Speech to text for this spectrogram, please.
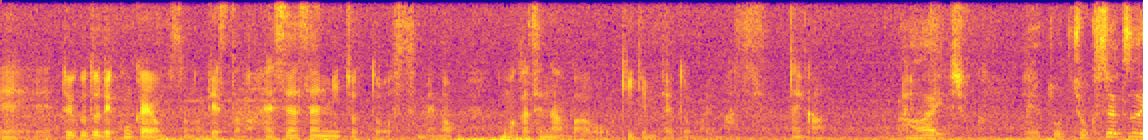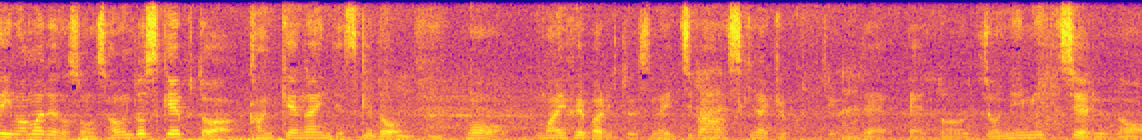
えーということで今回はそのゲストの林田さんにちょっとおすすめのおまかせナンバーを聞いてみたいと思います。何かありますでしょうか、えー、と直接今までのそのサウンドスケープとは関係ないんですけど、うんうんもう my favorite ですね。一番好きな曲っていうので、はい。えー、とジョニー・ミッチェルの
